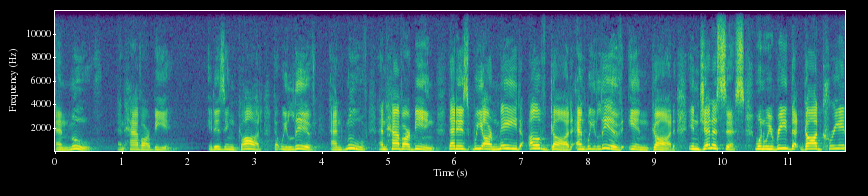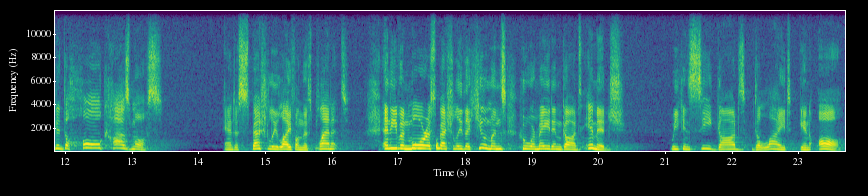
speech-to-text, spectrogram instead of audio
and move and have our being. It is in God that we live and move and have our being. That is, we are made of God and we live in God. In Genesis, when we read that God created the whole cosmos, and especially life on this planet, and even more especially the humans who were made in God's image, we can see God's delight in all.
